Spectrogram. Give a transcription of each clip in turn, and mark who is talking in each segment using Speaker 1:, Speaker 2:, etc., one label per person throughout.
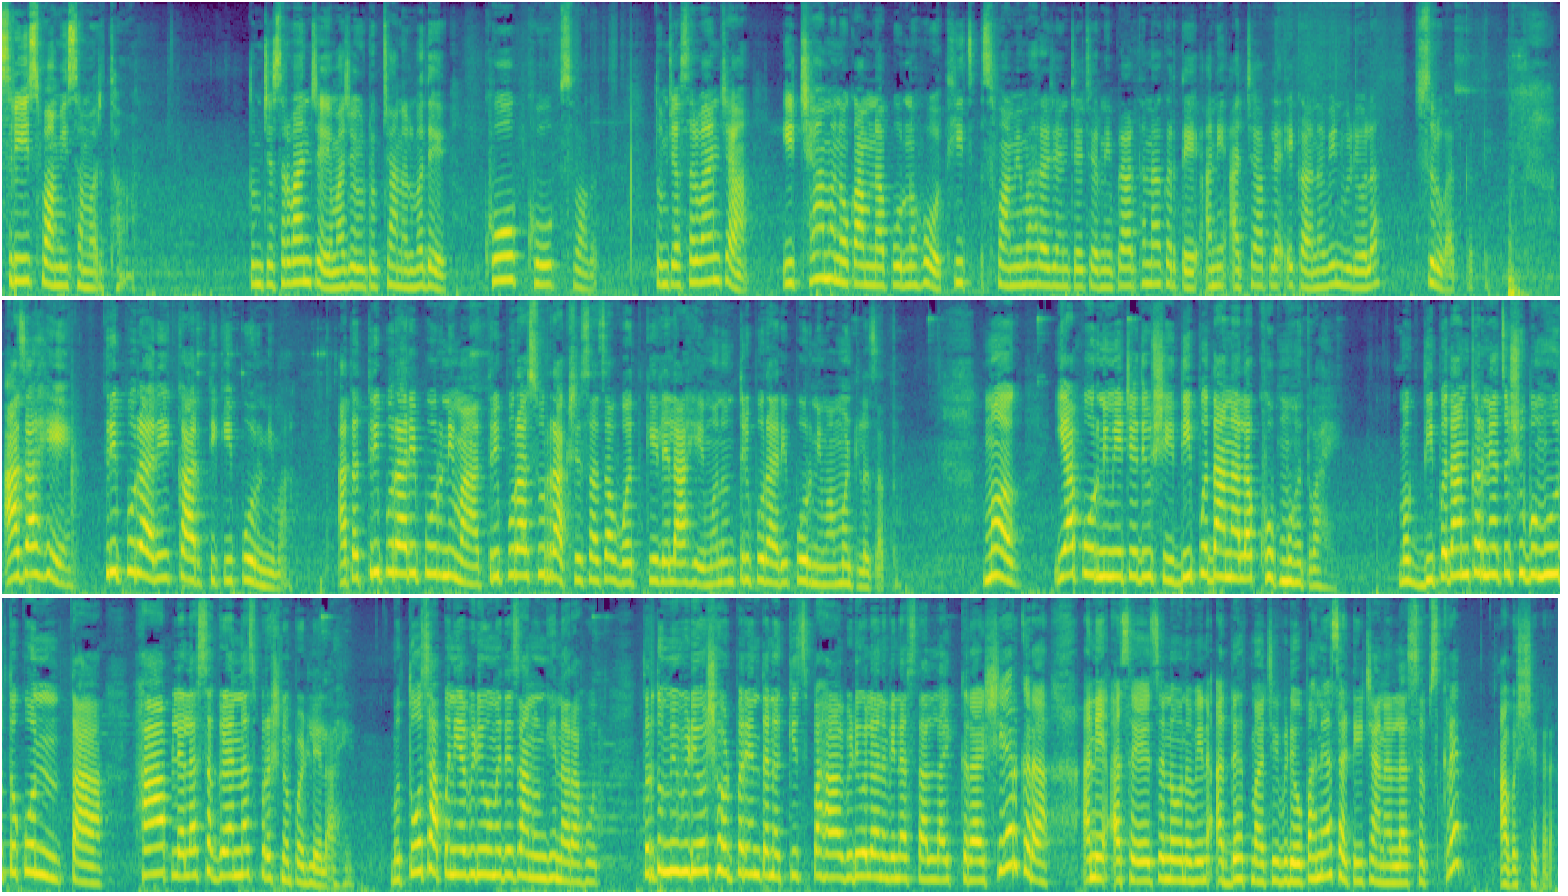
Speaker 1: श्री स्वामी समर्थ. तुमच्या सर्वांचे माझ्या यूट्यूब चॅनलमध्ये खूप खूप स्वागत. तुमच्या सर्वांच्या इच्छा मनोकामना पूर्ण होत हीच स्वामी महाराजांच्या चरणी प्रार्थना करते आणि आजच्या आपल्या एका नवीन व्हिडिओला सुरुवात करते. आज आहे त्रिपुरारी कार्तिकी पौर्णिमा. आता त्रिपुरारी पौर्णिमा त्रिपुरासूर राक्षसाचा वध केलेला आहे म्हणून त्रिपुरारी पौर्णिमा म्हटलं जातं. मग या पौर्णिमेच्या दिवशी दीपदानाला खूप महत्त्व आहे. मग दीपदान करण्याचं शुभ मुहूर्त कोणता? हा आपल्याला सगळ्यांनाच प्रश्न पडलेला आहे. मग तोच आपण या व्हिडिओमध्ये जाणून घेणार आहोत. तर तुम्ही व्हिडिओ शेवटपर्यंत नक्कीच पहा. व्हिडिओला नवीन असताल लाईक करा शेअर करा. आणि असेच नवनवीन अध्यात्माचे व्हिडिओ पाहण्यासाठी चॅनलला सबस्क्राईब अवश्य करा.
